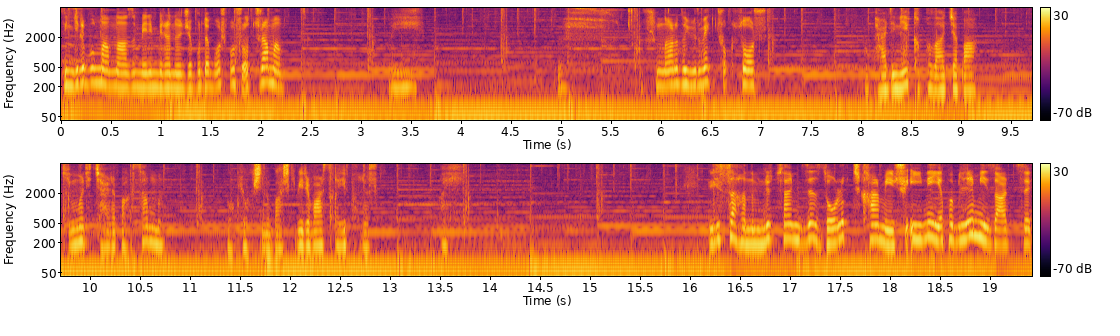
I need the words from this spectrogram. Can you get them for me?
Singili bulmam lazım benim bir an önce. Burada boş boş oturamam. Ay. Üf. Şunlarla da yürümek çok zor. Bu perde niye kapalı acaba? Kim var içeride baksam mı? Yok yok şimdi başka biri varsa ayıp olur. Ay. Lisa Hanım lütfen bize zorluk çıkarmayın. Şu iğneyi yapabilir miyiz artık?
